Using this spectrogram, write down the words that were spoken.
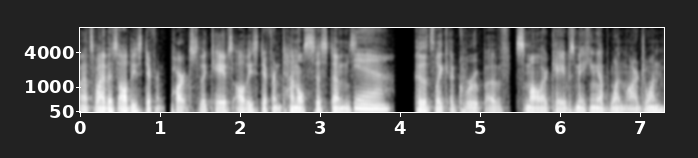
That's why there's all these different parts to the caves, all these different tunnel systems, Yeah. because it's like a group of smaller caves making up one large one.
